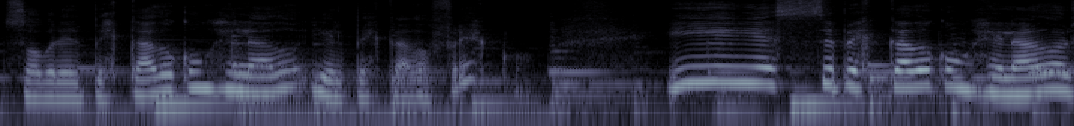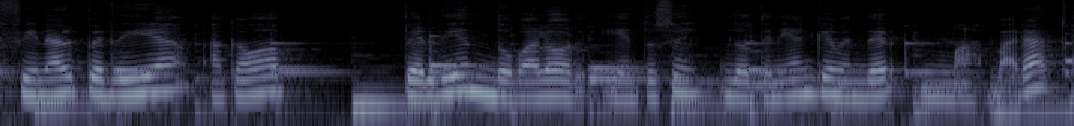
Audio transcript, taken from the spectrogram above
sobre el pescado congelado y el pescado fresco. Y ese pescado congelado al final perdía, acababa perdiendo valor y entonces lo tenían que vender más barato.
